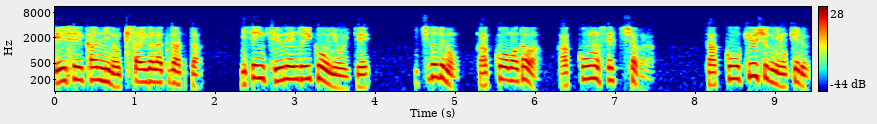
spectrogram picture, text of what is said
衛生管理の記載がなくなった2009年度以降において、一度でも学校または学校の設置者から学校給食における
